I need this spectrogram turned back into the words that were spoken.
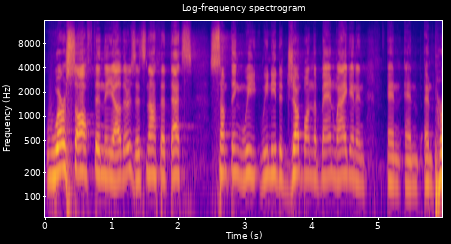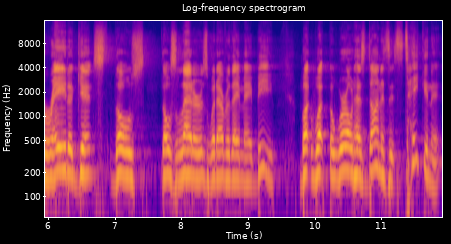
worse off than the others. It's not that that's something we, we need to jump on the bandwagon and, and, and, and parade against those, those letters, whatever they may be. But what the world has done is it's taken it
